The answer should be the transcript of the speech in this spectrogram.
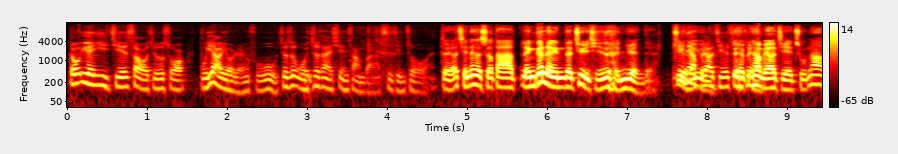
都愿意接受，就是说不要有人服务，就是我就在线上把事情做完。对，而且那个时候大家人跟人的距离其实很远的，尽量不要接触，对，尽量不要接触。那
